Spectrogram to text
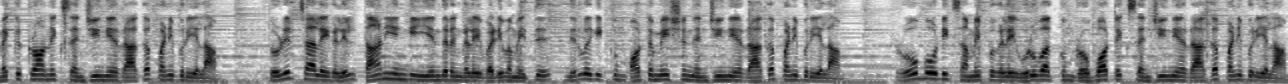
மெக்கட்ரானிக்ஸ் என்ஜினியராக பணிபுரியலாம். தொழிற்சாலைகளில் தானியங்கி இயந்திரங்களை வடிவமைத்து நிர்வகிக்கும் ஆட்டோமேஷன் என்ஜினியராக பணிபுரியலாம். ரோபோட்டிக்ஸ் அமைப்புகளை உருவாக்கும் ரோபோட்டிக்ஸ் என்ஜினியராக பணிபுரியலாம்.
